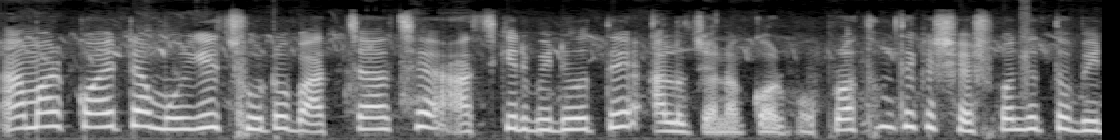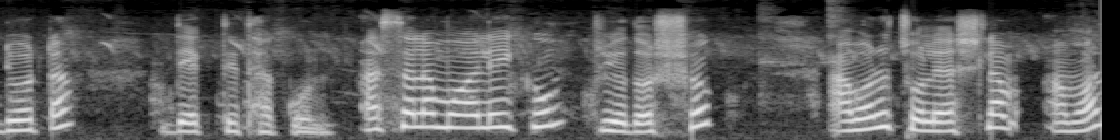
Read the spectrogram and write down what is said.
আমার কয়টা মুরগির ছোট বাচ্চা আছে, আজকের ভিডিওতে আলোচনা করব। প্রথম থেকে শেষ পর্যন্ত ভিডিওটা দেখতে থাকুন। আসসালামু আলাইকুম, প্রিয় দর্শক। আবারও চলে আসলাম আমার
